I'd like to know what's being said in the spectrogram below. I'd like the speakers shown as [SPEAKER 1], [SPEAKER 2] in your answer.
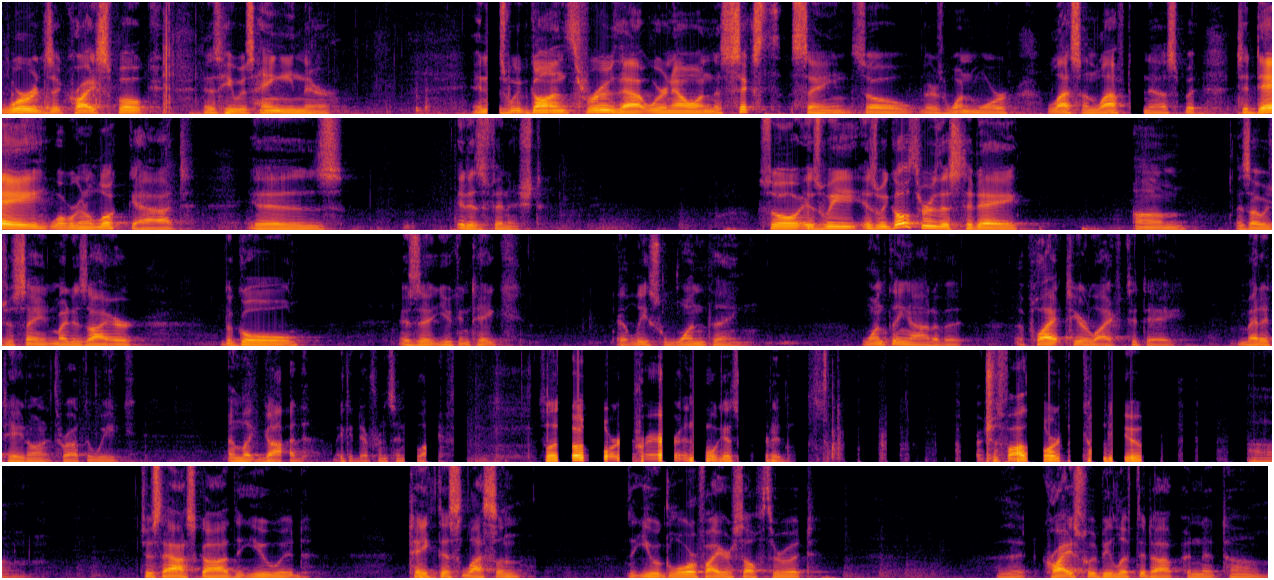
[SPEAKER 1] words that Christ spoke as he was hanging there. And as we've gone through that, we're now on the sixth saying, so there's one more lesson left in this. But today, what we're going to look at is it is finished. So as we as we go through this today, um, as I was just saying, my desire, the goal, is that you can take at least one thing, one thing out of it, apply it to your life today, meditate on it throughout the week, and let God make a difference in your life. So let's go to the Lord in prayer and then we'll get started. Precious Father, Lord, come to you. Um, just ask God that you would take this lesson, that you would glorify yourself through it, that Christ would be lifted up, and that um,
